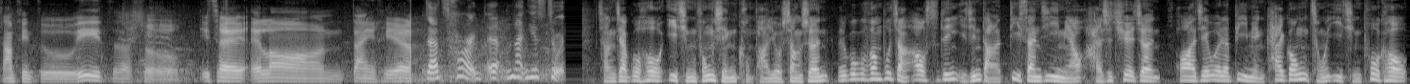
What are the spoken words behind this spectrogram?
something to eat, so it's a, a long time here. That's hard. I'm not used to it. 长假过后，疫情风险恐怕又上升。美国国防部长奥斯汀已经打了第三剂疫苗，还是确诊。华尔街为了避免开工成为疫情破口，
